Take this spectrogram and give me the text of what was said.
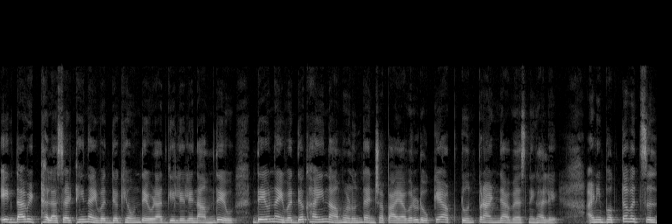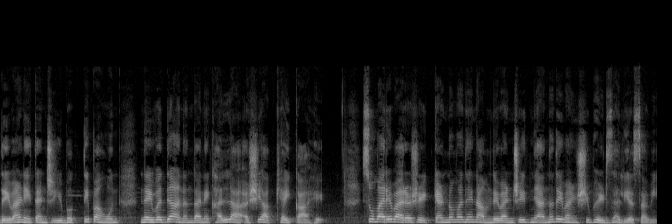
एकदा विठ्ठलासाठी नैवेद्य घेऊन देवळात गेलेले नामदेव देव नैवेद्य खाईना म्हणून त्यांच्या पायावर डोके आपटून प्राण द्याव्यास निघाले. आणि भक्तवत्सल देवाने त्यांची ही भक्ती पाहून नैवेद्य आनंदाने खाल्ला अशी आख्यायिका आहे. सुमारे बाराशे एक्क्याण्णवमध्ये नामदेवांची ज्ञानदेवांशी भेट झाली असावी.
